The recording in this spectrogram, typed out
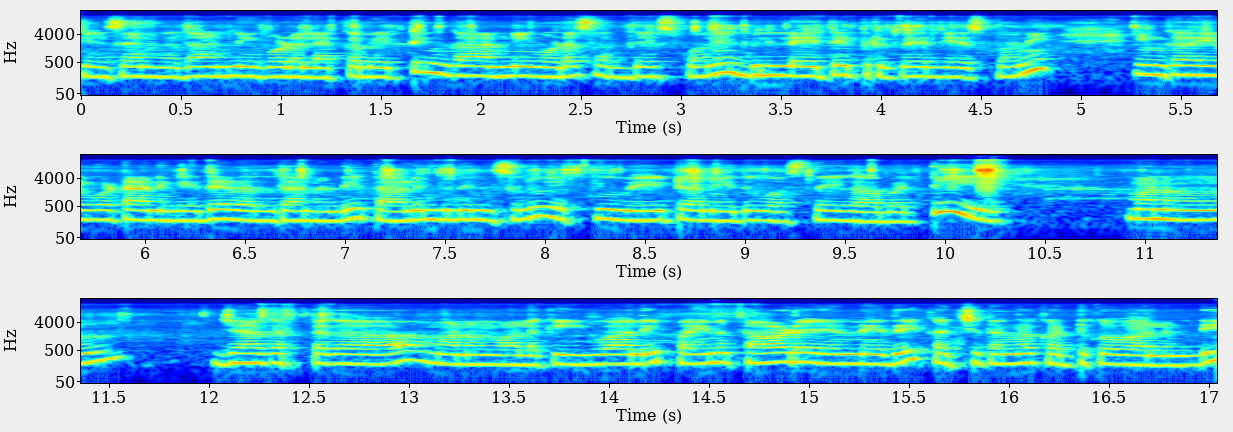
చేశాను కదా అన్నీ కూడా లెక్క పెట్టి ఇంకా అన్నీ కూడా సర్దేసుకొని బిల్ అయితే ప్రిపేర్ చేసుకొని ఇంకా ఇవ్వటానికి అయితే వెళ్తానండి. తాలింపు దినుసులు ఎక్కువ వెయిట్ అనేది వస్తాయి కాబట్టి మనం జాగ్రత్తగా మనం వాళ్ళకి ఇవ్వాలి. పైన తాడు అనేది ఖచ్చితంగా కట్టుకోవాలండి.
